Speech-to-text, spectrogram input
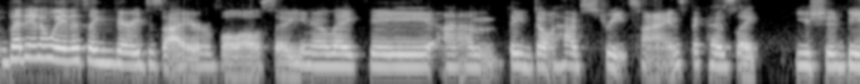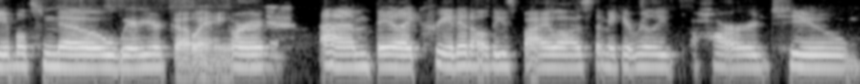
but in a way that's like very desirable also you know like they um, they don't have street signs because like you should be able to know where you're going or Yeah. Um, they like created all these bylaws that make it really hard to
